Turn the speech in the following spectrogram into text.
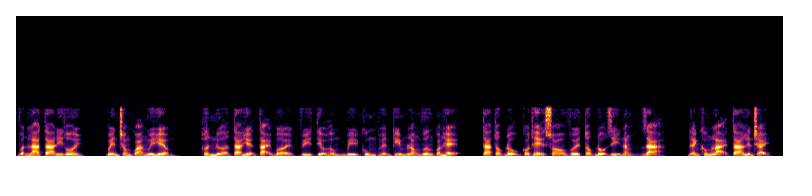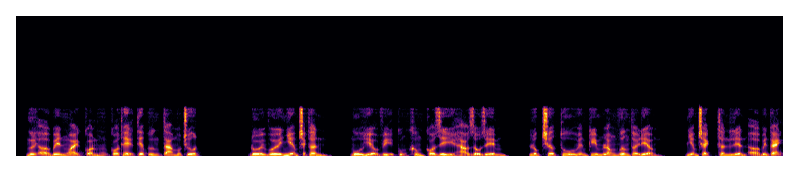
Vẫn là ta đi thôi, bên trong quá nguy hiểm, hơn nữa ta hiện tại bởi vì tiểu hồng bị cùng huyễn kim long vương quan hệ, ta tốc độ có thể so với tốc độ dị năng giả, đánh không lại ta liền chạy, ngươi ở bên ngoài còn có thể tiếp ứng ta một chút. Đối với nhiễm trạch thần, ngu hiểu vị cũng không có gì hảo dấu dếm, lúc trước thu huyễn kim long vương thời điểm, nhiễm trạch thần liền ở bên cạnh,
